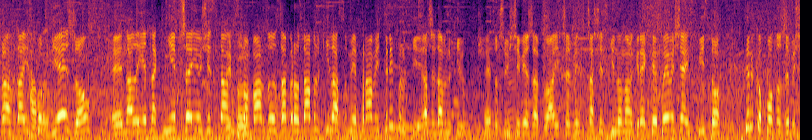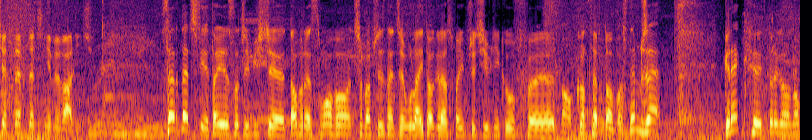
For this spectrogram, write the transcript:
prawda, jest pod wieżą, e, no ale jednak nie przejął się stan. Bardzo zabrał double killa, w sumie prawie triple kill, znaczy double kill. E, to oczywiście wieża była, jeszcze w międzyczasie zginął na Grek. Pojawia się Ice Pisto tylko po to, żeby się serdecznie wywalić. Serdecznie, to jest oczywiście dobre słowo. Trzeba przyznać, że Ulaj grał swoich przeciwników e, no, koncertowo. Z tym, że Grek, którego no,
